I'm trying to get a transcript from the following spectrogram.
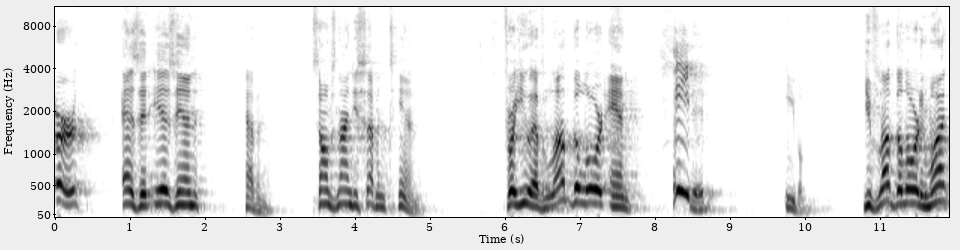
earth as it is in heaven. Psalms 97 10. For you have loved the Lord and hated evil. You've loved the Lord and what?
